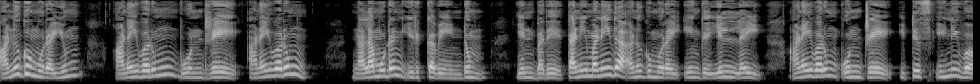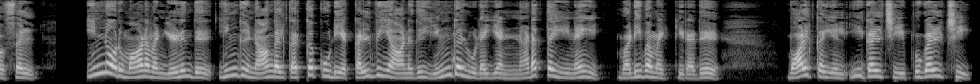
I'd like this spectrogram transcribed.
அணுகுமுறையும் அனைவரும் ஒன்றே அனைவரும் நலமுடன் இருக்க வேண்டும் என்பதே தனிமனித அணுகுமுறை இங்கு இல்லை. அனைவரும் ஒன்றே. இட் இஸ் யூனிவர்சல் இன்னொரு மாணவன் எழுந்து இங்கு நாங்கள் கற்கக்கூடிய கல்வியானது எங்களுடைய நடத்தையினை வடிவமைக்கிறது. வாழ்க்கையில் இகழ்ச்சி புகழ்ச்சி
